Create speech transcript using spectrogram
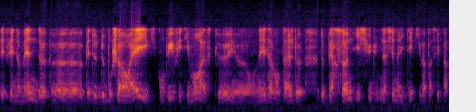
des phénomènes ben de, de, bouche à oreille qui conduit effectivement à ce que on ait davantage de, de, personnes issues d'une nationalité qui va passer par,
